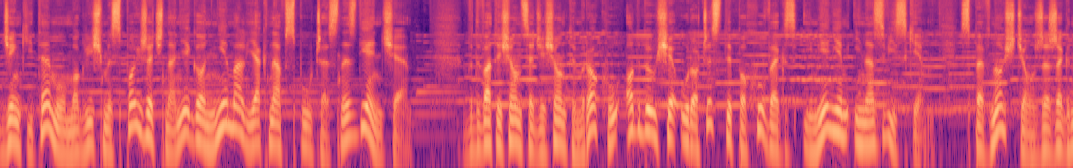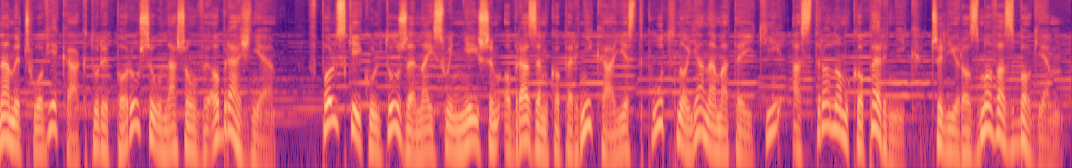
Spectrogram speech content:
Dzięki temu mogliśmy spojrzeć na niego niemal jak na współczesne zdjęcie. W 2010 roku odbył się uroczysty pochówek z imieniem i nazwiskiem, z pewnością, że żegnamy człowieka, który poruszył naszą wyobraźnię. W polskiej kulturze najsłynniejszym obrazem Kopernika jest płótno Jana Matejki Astronom Kopernik, czyli rozmowa z Bogiem.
